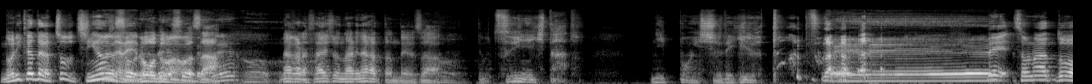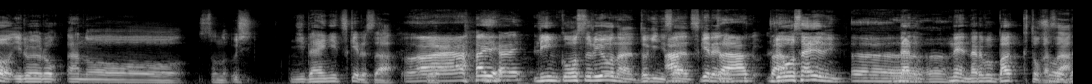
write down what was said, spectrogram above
乗り方がちょっと違うじゃない、ねロードマンはさ。だよねうんだから最初慣れなかったんだけどさ、でもついに来たと。日本一周できると思ってさ。へえで、その後、いろいろ、あのーその、牛、荷台につけるさ、ああはいはい。輪行するような時にさ、つける両サイドにんなうん。る、ね、並ぶバッグとかさ、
